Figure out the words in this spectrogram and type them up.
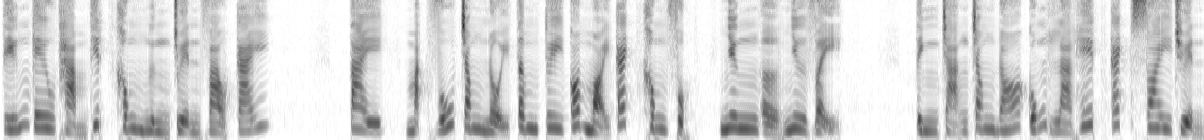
tiếng kêu thảm thiết không ngừng truyền vào cái. Tài Mặt vũ trong nội tâm tuy có mọi cách không phục, nhưng ở như vậy, tình trạng trong đó cũng là hết cách xoay chuyển.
